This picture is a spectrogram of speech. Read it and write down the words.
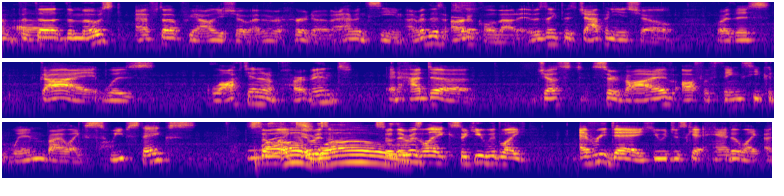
Uh, but the the most effed up reality show I've ever heard of, I haven't seen. I read this article about it. It was like this Japanese show where this guy was locked in an apartment and had to just survive off of things he could win by like sweepstakes. So like Oh, there was whoa. so there was like so he would like every day he would just get handed like a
